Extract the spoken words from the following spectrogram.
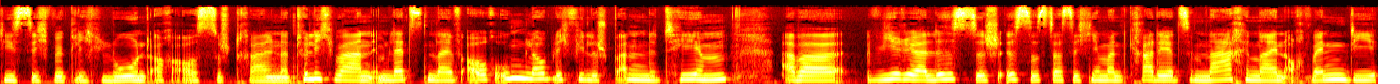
die es sich wirklich lohnt, auch auszustrahlen. Natürlich waren im letzten Live auch unglaublich viele spannende Themen, aber wie realistisch ist es, dass sich jemand gerade jetzt im Nachhinein, auch wenn die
